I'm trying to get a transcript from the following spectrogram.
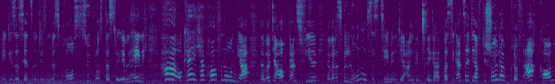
wie dieses jetzt in diesem Missbrauchszyklus, dass du eben, hey, nicht, ha, okay, ich habe Hoffnung, ja, da wird ja auch ganz viel, da wird das Belohnungssystem in dir angetriggert, was die ganze Zeit dir auf die Schulter klopft. Ach komm,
